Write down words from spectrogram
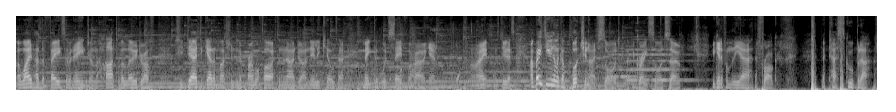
My wife had the face of an angel and the heart of a Ludroth. She dared to gather mushrooms in the primal forest and an Najarala nearly killed her. Make the wood safe for her again. Alright, let's do this. I'm basically using like a butcher knife sword, like a great sword, so you get it from the uh, the frog. The Tetsucabra.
